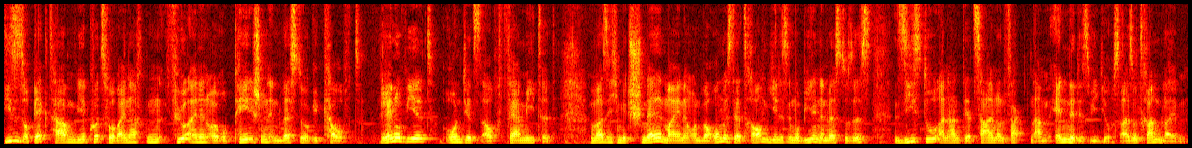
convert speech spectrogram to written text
Dieses Objekt haben wir kurz vor Weihnachten für einen europäischen Investor gekauft renoviert und jetzt auch vermietet. Was ich mit schnell meine und warum es der Traum jedes Immobilieninvestors ist, siehst du anhand der Zahlen und Fakten am Ende des Videos. Also dranbleiben.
